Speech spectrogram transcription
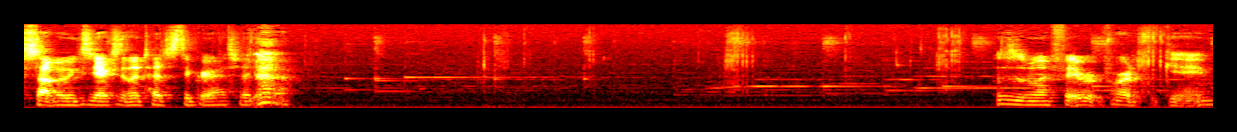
to stop moving because you accidentally touched the grass. Right? Yeah. This is my favorite part of the game.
